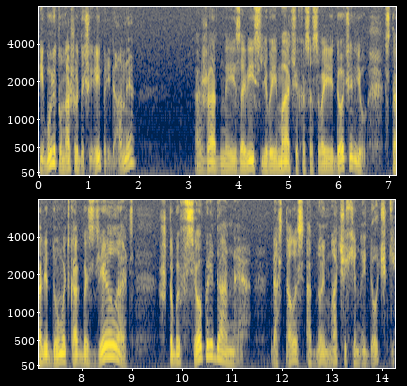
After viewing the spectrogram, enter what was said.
и будет у наших дочерей приданное. А жадные и завистливые мачеха со своей дочерью стали думать, как бы сделать, чтобы все приданное досталось одной мачехиной дочке.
